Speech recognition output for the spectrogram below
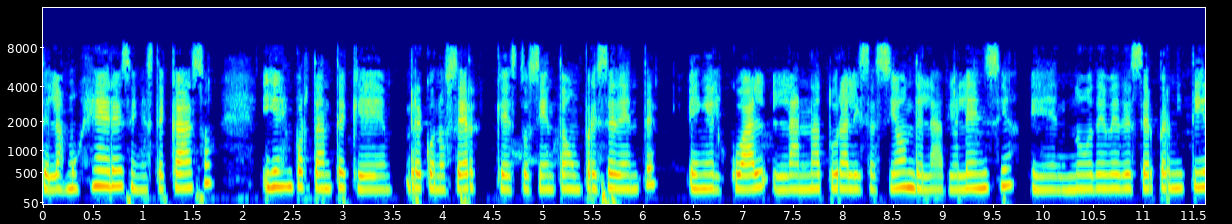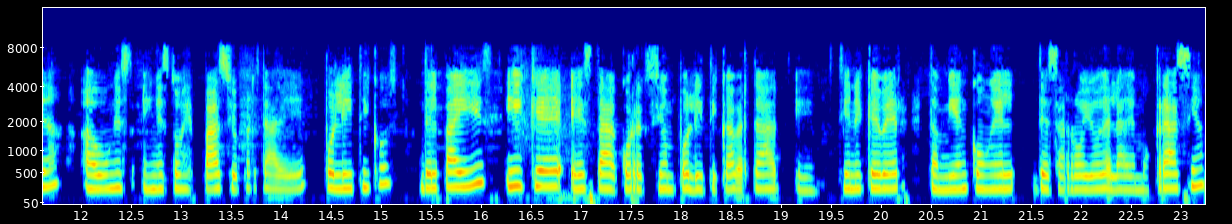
de las mujeres en este caso y es importante que reconocer que esto sienta un precedente en el cual la naturalización de la violencia eh, no debe de ser permitida aún en estos espacios ¿verdad? políticos del país y que esta corrección política verdad eh, tiene que ver también con el desarrollo de la democracia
